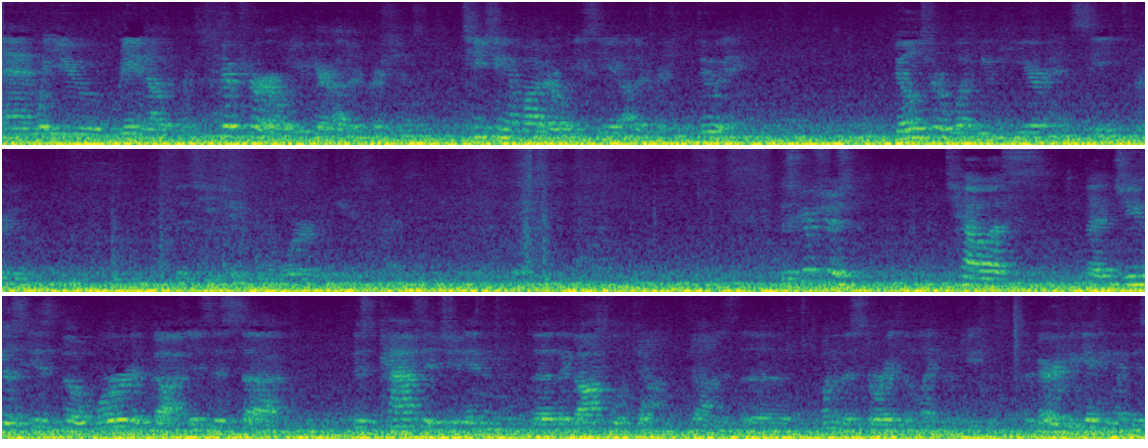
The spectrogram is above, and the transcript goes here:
and what you read in other parts of Scripture or what you hear other Christians teaching about or what you see other Christians doing, filter what you hear and see through the teachings and the Word of Jesus Christ. The Scriptures tell us that Jesus is the Word of God. Is this uh, this passage in the, the Gospel of John. John is the one of the stories of the life very beginning of the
